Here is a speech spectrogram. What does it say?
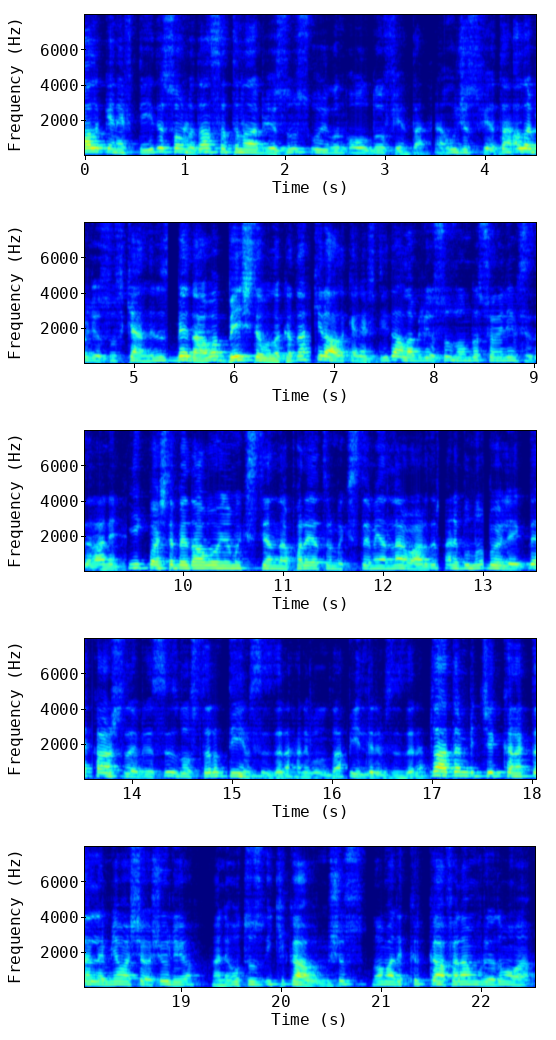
kiralık NFT'yi de sonradan satın alabiliyorsunuz. Uygun olduğu fiyata, yani ucuz fiyata alabiliyorsunuz kendiniz. Bedava 5 level'a kadar kiralık NFT'yi de alabiliyorsunuz. Onu da söyleyeyim sizlere. Hani ilk başta bedava oynamak isteyenler, para yatırmak istemeyenler vardır. Hani bunu böylelikle karşılayabilirsiniz dostlarım diyeyim sizlere. Hani bunu da bildirim sizlere. Zaten bitecek karakterlerim yavaş yavaş ölüyor. Hani 32k vurmuşuz. Normalde 40k falan vuruyordum ama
